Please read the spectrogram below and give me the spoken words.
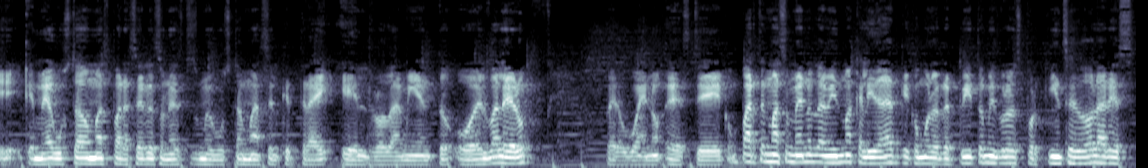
eh, que me ha gustado más, para serles honestos, me gusta más el que trae el rodamiento o el valero. Pero bueno, este, comparten más o menos la misma calidad que como les repito, mis brothers, por 15 dólares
